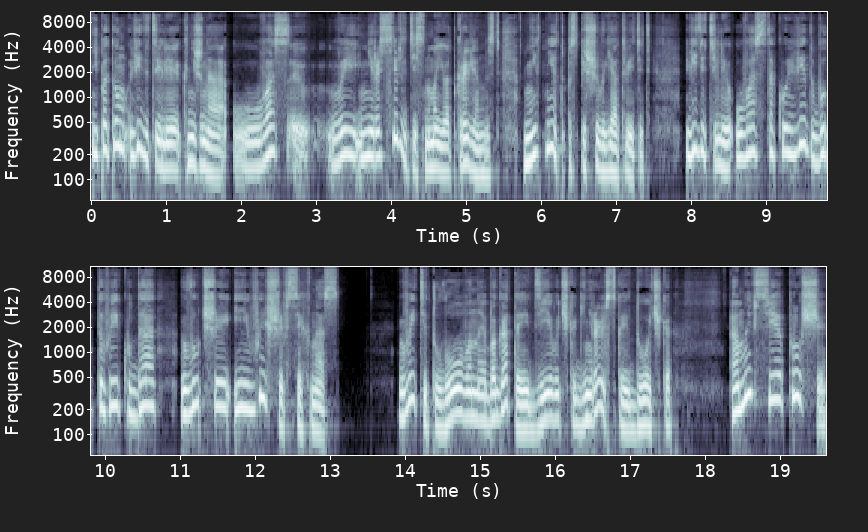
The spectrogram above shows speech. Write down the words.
И потом, видите ли, княжна, у вас... Э, вы не рассердитесь на мою откровенность?» «Нет-нет», — поспешила я ответить. «Видите ли, у вас такой вид, будто вы куда лучше и выше всех нас. Вы титулованная, богатая девочка, генеральская дочка. А мы все проще.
